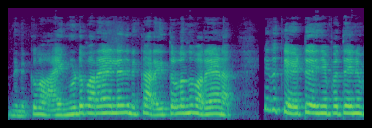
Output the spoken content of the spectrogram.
നിനക്ക് വായും കൊണ്ട് പറയാനല്ലേ? നിനക്ക് അറിയത്തുള്ളൂ എന്ന് പറയണം. ഇത് കേട്ട് കഴിഞ്ഞപ്പോഴത്തേനും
